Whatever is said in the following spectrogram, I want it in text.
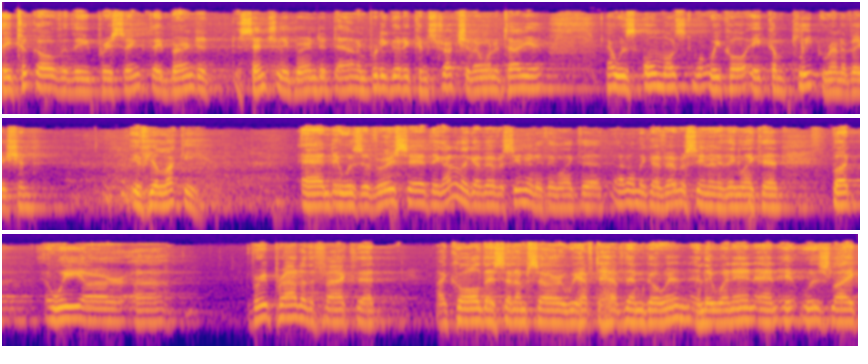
they took over the precinct. They burned it, essentially burned it down. I'm pretty good at construction. I want to tell you, that was almost what we call a complete renovation, if you're lucky. And it was a very sad thing. I don't think I've ever seen anything like that. I don't think I've ever seen anything like that. But we are uh, very proud of the fact that I called, I said, I'm sorry, we have to have them go in. And they went in, and it was like,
